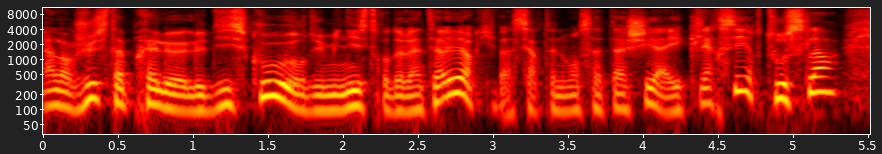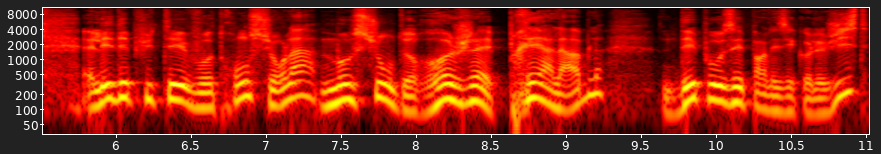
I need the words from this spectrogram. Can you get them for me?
Alors, juste après le, le discours du ministre de l'Intérieur, qui va certainement s'attacher à éclaircir tout cela, les députés voteront sur la motion de rejet préalable déposée par les écologistes.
